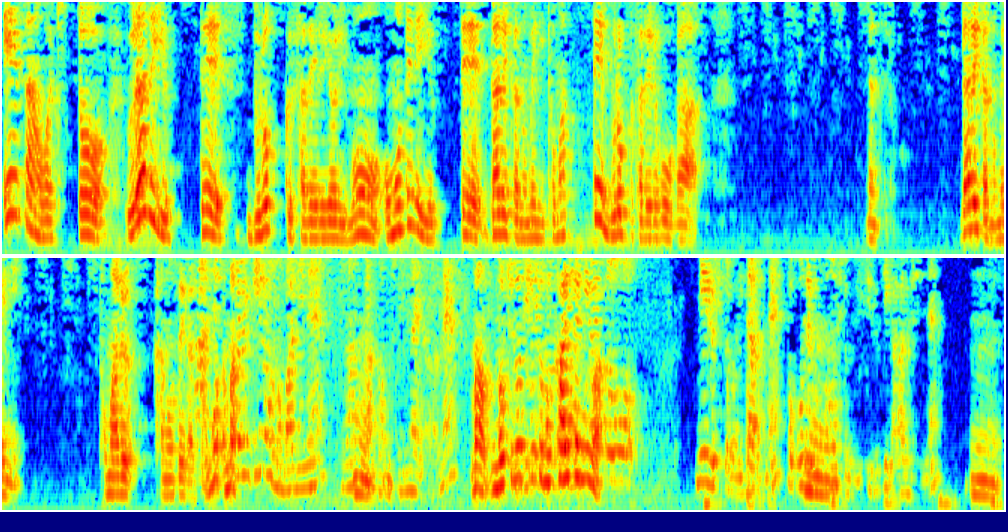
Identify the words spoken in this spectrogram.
A さんはきっと、裏で言って、ブロックされるよりも、表で言って、誰かの目に留まって、ブロックされる方が、なんていうの誰かの目に留まる可能性があると思う。まあまあ、そういう議論の場にね、なったかもしれないからね。まあ、後々その会社には、見る人がいたらね、そこでもその人に気づきがあるしね。うん。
